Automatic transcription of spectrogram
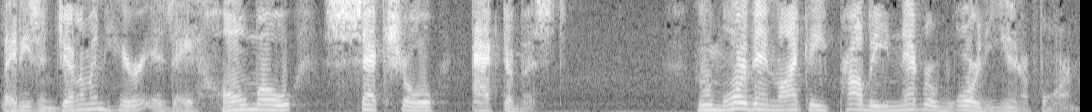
Ladies and gentlemen, here is a homosexual activist who more than likely probably never wore the uniform,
